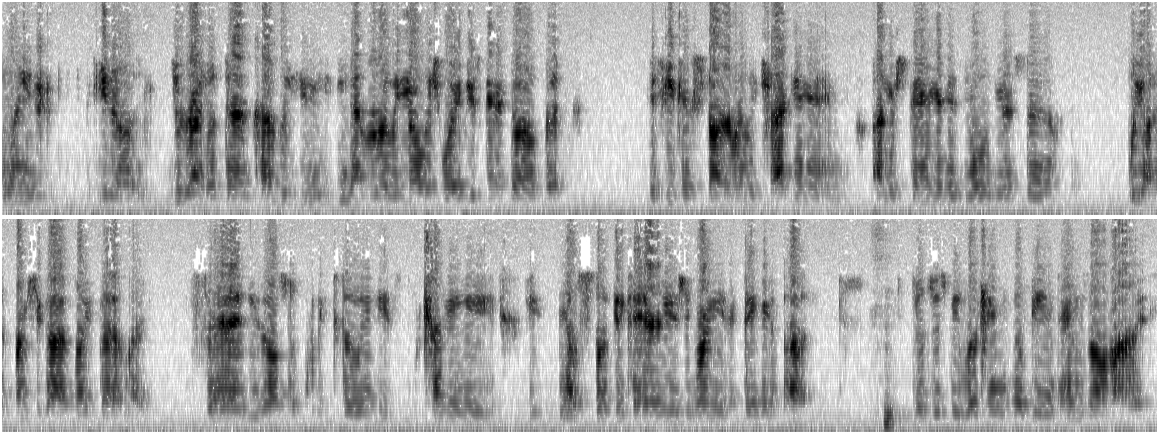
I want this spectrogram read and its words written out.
When, you know, there you, you never really know which way he's going to go. But if you can start really tracking it and understanding his movements. And we got a bunch of guys like that. Like Fed, he's also quick too, and he's coming. He, he you know slip into areas you weren't even thinking about. Hmm. You'll just be looking. He'll be in end zone already.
